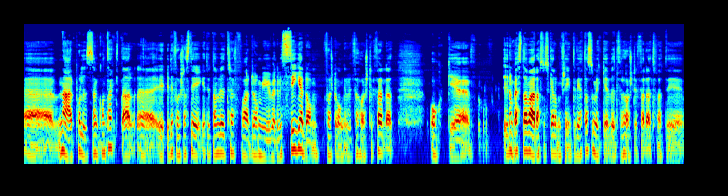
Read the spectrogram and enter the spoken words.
eh, när polisen kontaktar eh, i, i det första steget utan vi träffar dem ju, eller vi ser dem första gången vid förhörstillfället. Och eh, i de bästa världar så ska de för inte veta så mycket vid förhörstillfället för att det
